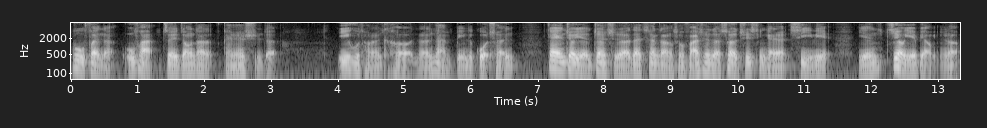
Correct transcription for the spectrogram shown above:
部分的无法追踪到感染史的医护同仁可能染病的过程。该研究也证实了，在香港所发生的社区性感染系列研究也表明了。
